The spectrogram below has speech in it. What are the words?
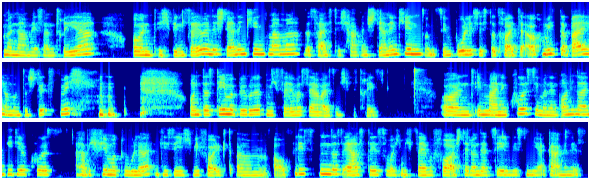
Mein Name ist Andrea und ich bin selber eine Sternenkind-Mama. Das heißt, ich habe ein Sternenkind und symbolisch ist das heute auch mit dabei und unterstützt mich. Und das Thema berührt mich selber sehr, weil es mich betrifft. Und in meinem Kurs, in meinem Online-Videokurs, habe ich vier Module, die sich wie folgt ähm, auflisten. Das erste ist, wo ich mich selber vorstelle und erzähle, wie es mir ergangen ist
